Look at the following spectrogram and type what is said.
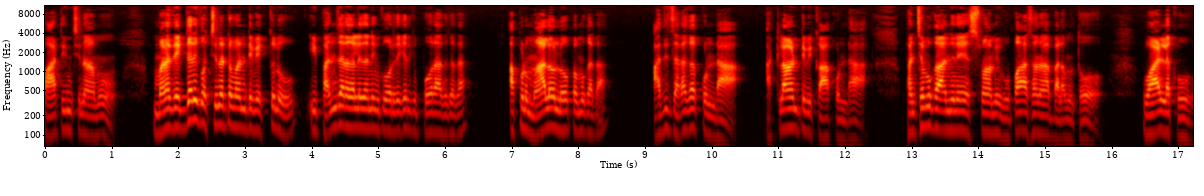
పాటించినామో మన దగ్గరికి వచ్చినటువంటి వ్యక్తులు ఈ పని జరగలేదని ఇంకోరి దగ్గరికి పోరాదు కదా? అప్పుడు మాలో లోపము కదా? అది జరగకుండా అట్లాంటివి కాకుండా పంచముఖ ఆంజనేయ స్వామి ఉపాసనా బలముతో వాళ్ళకు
